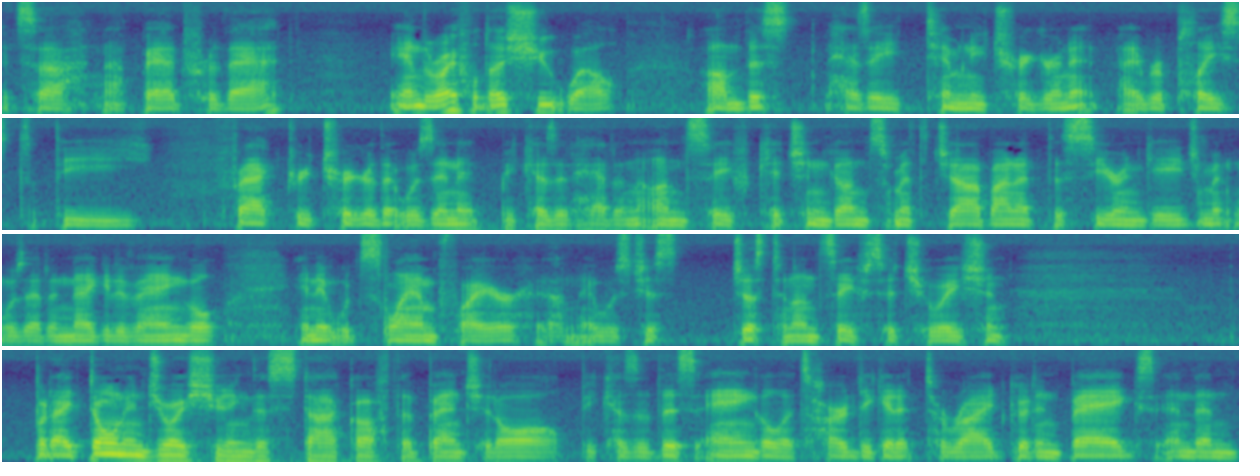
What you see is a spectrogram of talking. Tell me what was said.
It's uh not bad for that. And the rifle does shoot well. Um, this has a Timney trigger in it. I replaced the factory trigger that was in it because it had an unsafe kitchen gunsmith job on it. The sear engagement was at a negative angle and it would slam fire and it was just just an unsafe situation but I don't enjoy shooting this stock off the bench at all. Because of this angle it's hard to get it to ride good in bags and then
